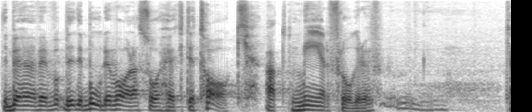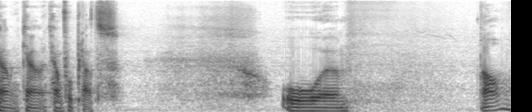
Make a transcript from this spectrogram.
Det, behöver, det borde vara så högt i tak att mer frågor kan, kan, kan få plats. Och eh, ja,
